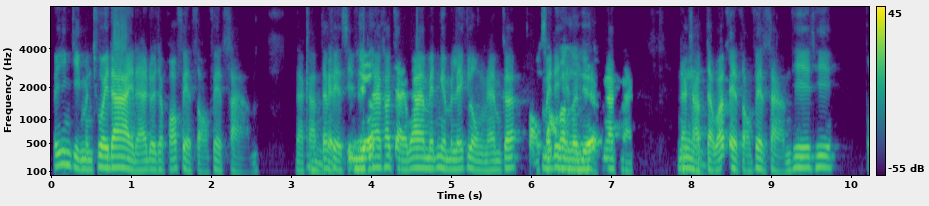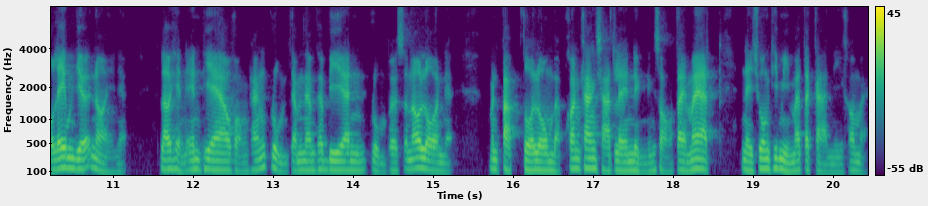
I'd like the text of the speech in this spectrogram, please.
เอ้ยจริง ๆ มันช่วยได้นะ โดยเฉพาะเฟสสองเฟสสามนะครับอืมแต่เฟสสี่เฟสเยอะห้าเข้าใจว่าเม็ดเงินมันเล็กลงนะมันก็สองสามไม่ได้เงินเยอะมากนักนะครับอืมแต่ว่าเฟสสองเฟสสามที่ที่ตัวเลขมันเยอะหน่อยเนี่ย เราเห็น NPL ของทั้งกลุ่มจำนำทะเบียน กลุ่ม personal loan เนี่ย มันปรับตัวลงแบบค่อนข้างชัดเลยหนึ่งถึงสองไตรมาสในช่วงที่มีมาตรการนี้เข้ามา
